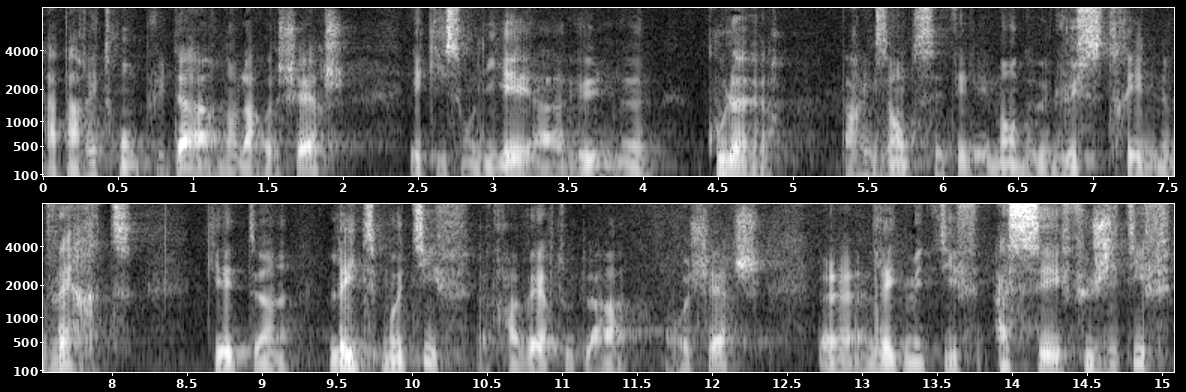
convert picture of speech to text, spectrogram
apparaîtront plus tard dans la recherche et qui sont liées à une couleur. Par exemple, cet élément de lustrine verte qui est un leitmotiv à travers toute la recherche, un leitmotiv assez fugitif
